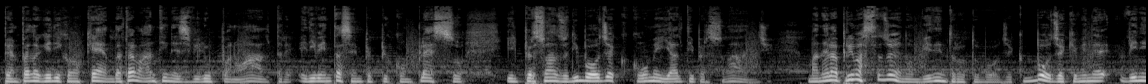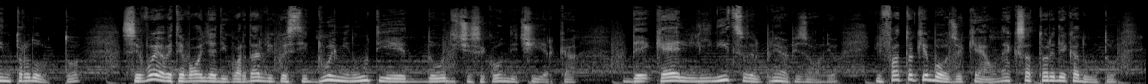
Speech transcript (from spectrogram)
pian piano che dicono ok andate avanti ne sviluppano altre e diventa sempre più complesso il personaggio di Bojack come gli altri personaggi ma nella prima stagione non viene introdotto Bojack. Bojack viene, viene, introdotto se voi avete voglia di guardarvi questi 2 minuti e 12 secondi circa de, che è l'inizio del primo episodio, il fatto che Bojack è un ex attore decaduto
